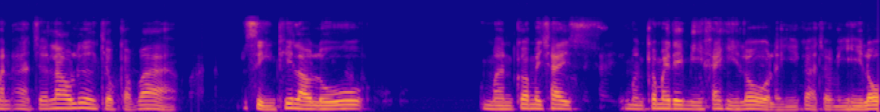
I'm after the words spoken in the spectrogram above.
มันอาจจะเล่าเรื่องเกี่ยวกับว่าสิ่งที่เรารู้ มันก็ไม่ใช่ มันก็ไม่ได้มีแค่ฮีโร่อะไรอย่างนี้ก็อาจจะมีฮีโร่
